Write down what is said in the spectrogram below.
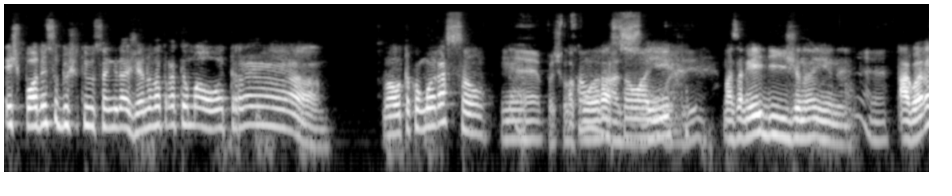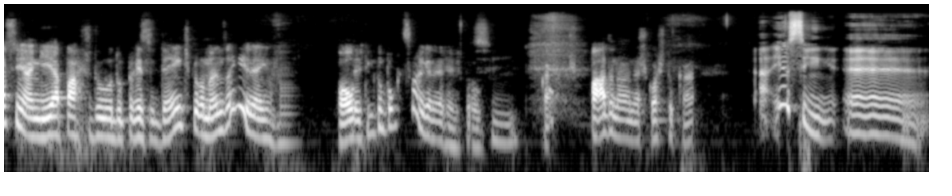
eles podem substituir o sangue da Gênova para ter uma outra uma outra comemoração, né? É, pode colocar uma comemoração um aí, ali. mas alienígena aí, né? É. Agora sim, ali a parte do, do presidente, pelo menos ali, né? Em volta ele tem que ter um pouco de sangue, né, gente? Pô, sim. espada na, nas costas do cara. Ah, e assim, é...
